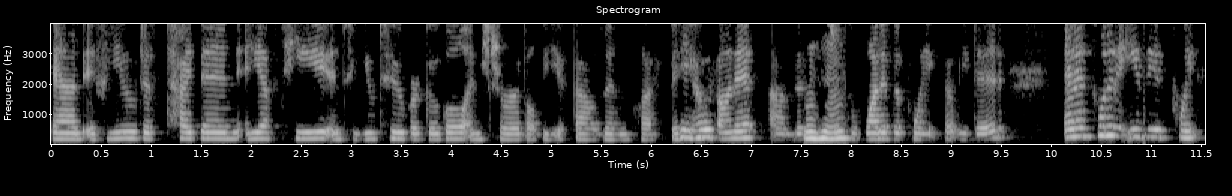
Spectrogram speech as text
And if you just type in EFT into YouTube or Google, I'm sure there'll be a thousand plus videos on it. Um, this mm-hmm. is just one of the points that we did. And it's one of the easiest points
